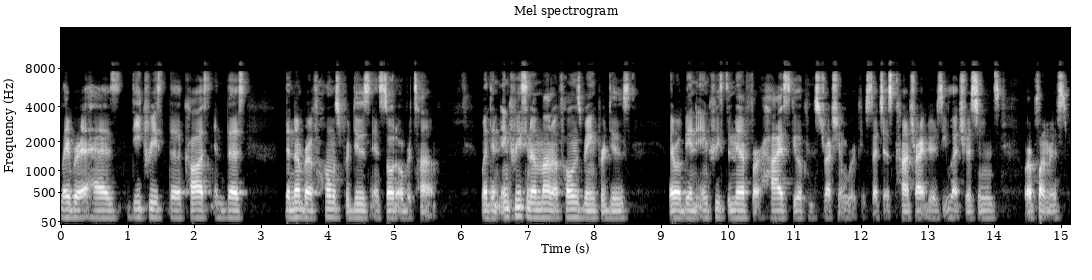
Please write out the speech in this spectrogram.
labor has decreased the cost and thus the number of homes produced and sold over time. With an increasing amount of homes being produced, there will be an increased demand for high skilled construction workers such as contractors, electricians, or plumbers.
